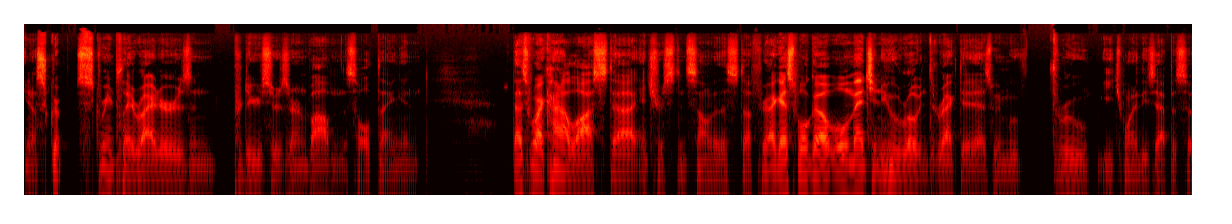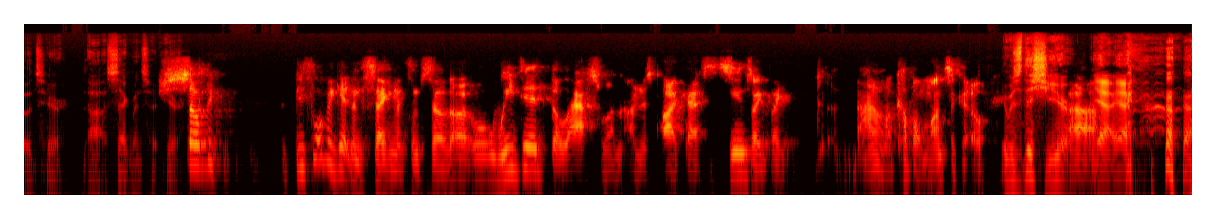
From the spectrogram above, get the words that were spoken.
you know script screenplay writers and producers are involved in this whole thing. And that's where I kind of lost uh, interest in some of this stuff here. I guess we'll go. We'll mention who wrote and directed as we move through each one of these episodes here, uh, segments here. So be- before we get into the segments themselves, uh, we did the last one on this podcast. It seems like like I don't know, a couple months ago. It was this year. Uh, yeah, yeah.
